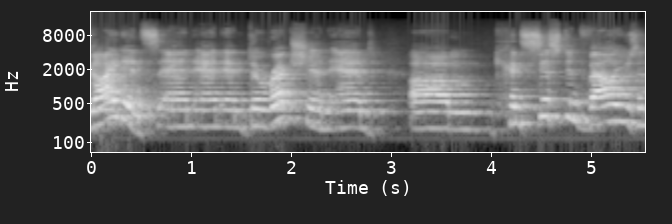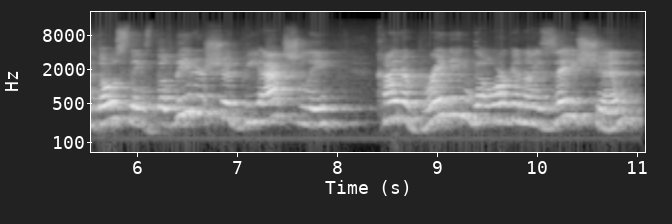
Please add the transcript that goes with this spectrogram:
guidance and, and, and direction and um, consistent values and those things, the leader should be actually kind of bringing the organization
